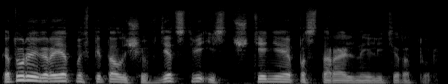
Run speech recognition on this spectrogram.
которое, вероятно, впитал еще в детстве из чтения пасторальной литературы.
